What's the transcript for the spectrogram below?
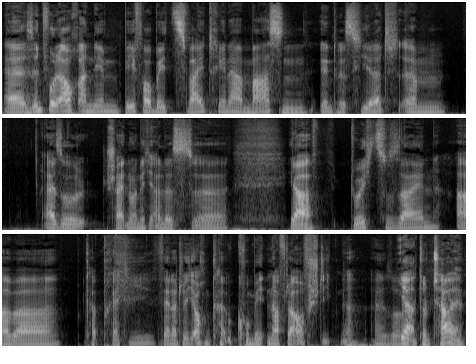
Äh, Sind wohl auch an dem BVB-2-Trainer Maaßen interessiert. Ähm, also scheint noch nicht alles, äh, ja, durch zu sein. Aber Capretti wäre natürlich auch ein kometenhafter Aufstieg, ne? Also, Ja, total.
